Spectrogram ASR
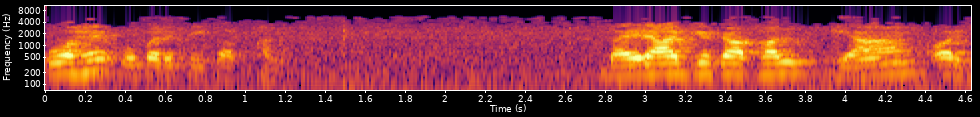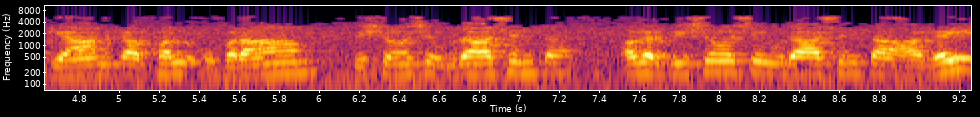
वो है उपरति का फल। वैराग्य का फल, ज्ञान और ज्ञान का फल, उपराम, विषयों से उदासीनता। अगर विषयों से उदासीनता आ गई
